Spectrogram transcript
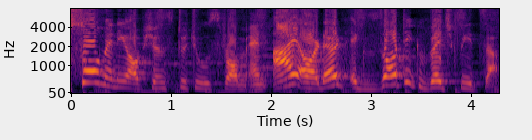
So many option to choose from and I order exotic veg pizza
